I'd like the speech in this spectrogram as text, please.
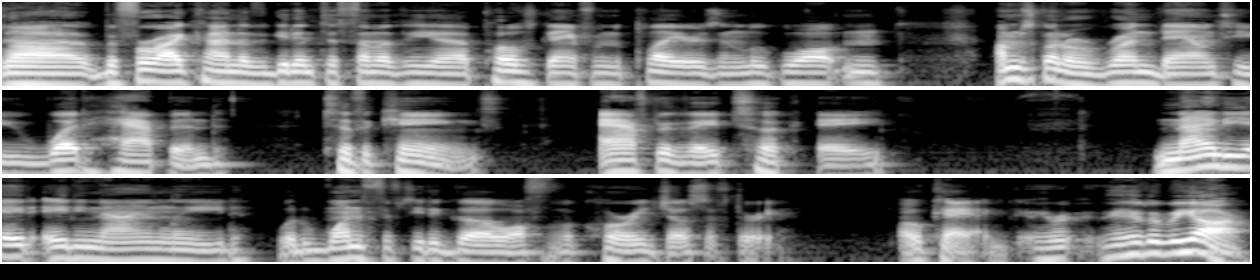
Uh, before I kind of get into some of the uh, post game from the players and Luke Walton, I'm just going to run down to you what happened to the Kings after they took a 98 89 lead with 150 to go off of a Cory Joseph three. Okay, here, here we are.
